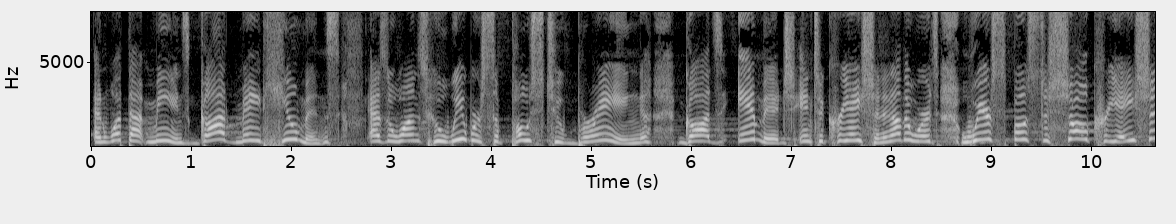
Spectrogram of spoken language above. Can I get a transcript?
And what that means, God made humans as the ones who we were supposed to bring God's image into creation. In other words, we're supposed to show creation,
